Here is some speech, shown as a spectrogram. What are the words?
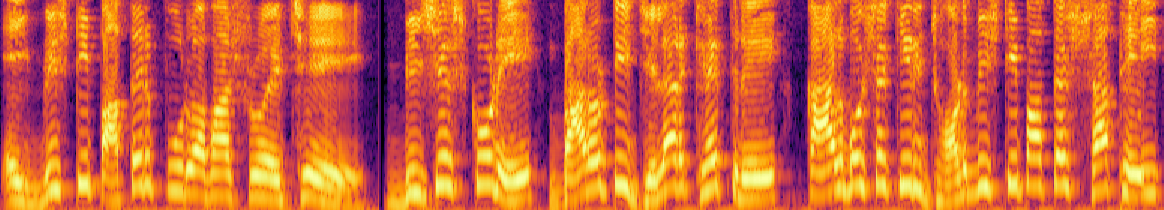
এই বৃষ্টিপাতের পূর্বাভাস রয়েছে। বিশেষ করে বারোটি জেলার ক্ষেত্রে কালবৈশাখীর ঝড় বৃষ্টিপাতের সাথেই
